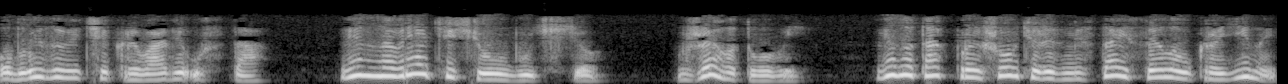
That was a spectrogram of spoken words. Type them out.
облизуючи криваві уста. Він навряд чи чув будь-що, вже готовий. Він отак пройшов через міста і села України,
